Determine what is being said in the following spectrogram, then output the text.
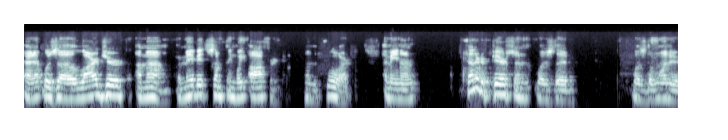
And it was a larger amount, or maybe it's something we offered on the floor. I mean, uh, Senator Pearson was the was the one who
